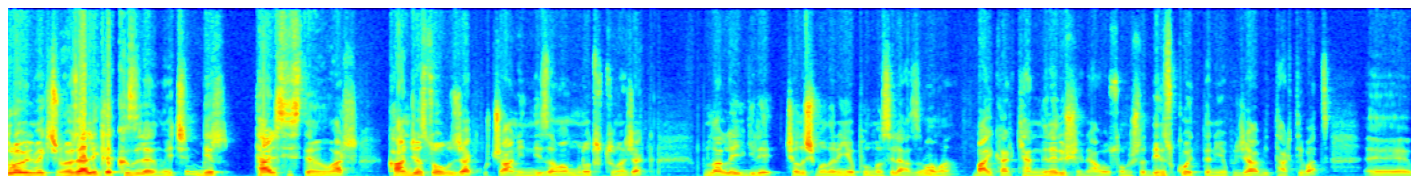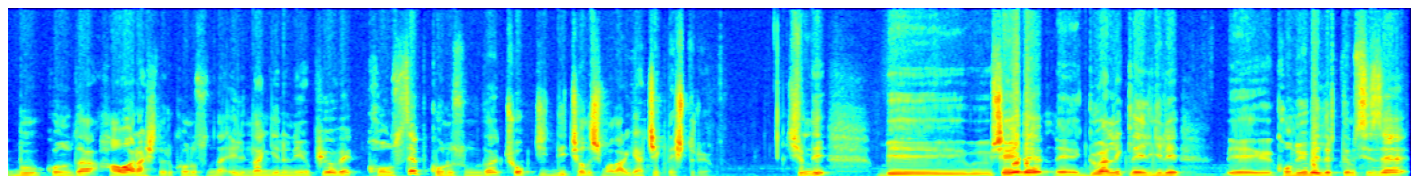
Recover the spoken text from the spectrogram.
durabilmek için özellikle Kızıl Elma için bir tel sistemi var. Kancası olacak. Uçağın indiği zaman buna tutunacak. Bunlarla ilgili çalışmaların yapılması lazım ama Baykar kendine düşeni, sonuçta deniz kuvvetlerinin yapacağı bir tertibat e, bu konuda hava araçları konusunda elinden geleni yapıyor ve konsept konusunda çok ciddi çalışmalar gerçekleştiriyor. Şimdi bir şeye de e, güvenlikle ilgili e, konuyu belirttim size.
